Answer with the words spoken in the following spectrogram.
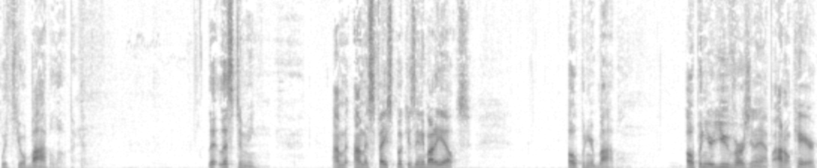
with your Bible open. L- listen to me. I'm, I'm as Facebook as anybody else. Open your Bible. Open your YouVersion app. I don't care.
